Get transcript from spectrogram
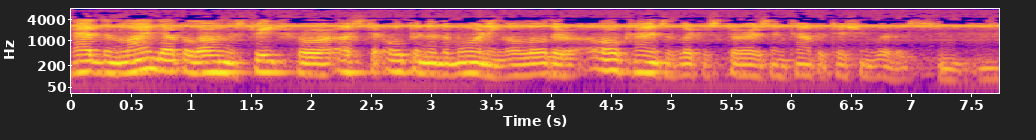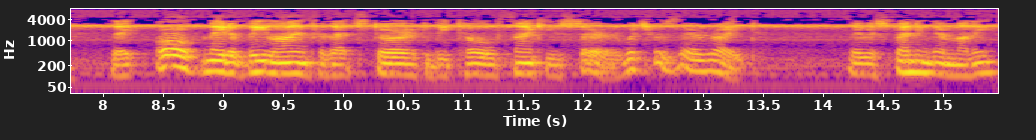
had them lined up along the street for us to open in the morning, although there were all kinds of liquor stores in competition with us. Mm-hmm. They all made a beeline for that store to be told, thank you, sir, which was their right. They were spending their money,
